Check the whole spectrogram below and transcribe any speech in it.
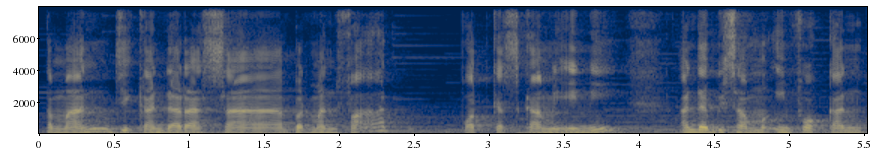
Teman, jika Anda rasa bermanfaat podcast kami ini, Anda bisa menginfokan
